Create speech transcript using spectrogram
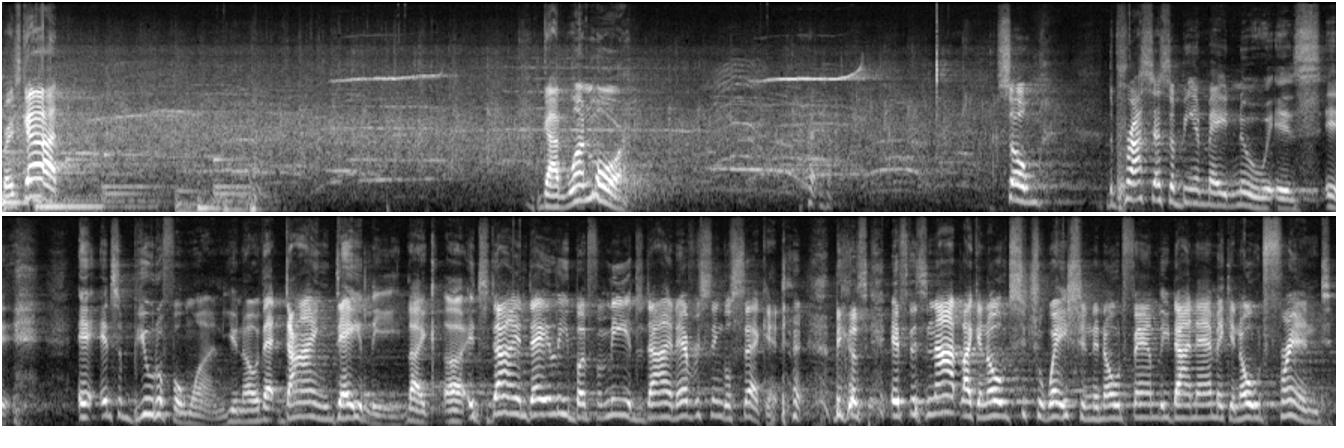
Praise God. Got one more. so, the process of being made new is it, it, it's a beautiful one. You know that dying daily, like uh, it's dying daily, but for me, it's dying every single second. because if it's not like an old situation, an old family dynamic, an old friend,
